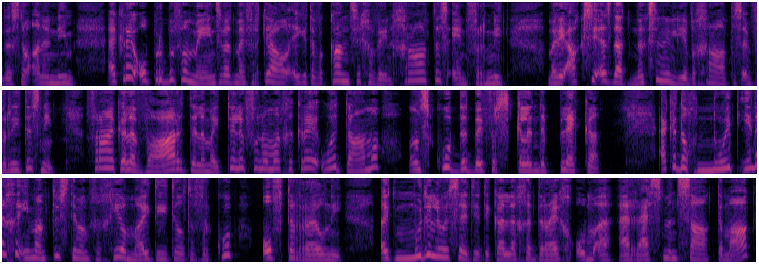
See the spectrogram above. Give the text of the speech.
Dis nou anoniem. Ek kry oproepe van mense wat my vertel ek het 'n vakansie gewen gratis en verniet. My reaksie is dat niks in die lewe gratis en verniet is nie. Vra ek hulle waar het hulle my telefoonnommer gekry? O dame ons koop dit by verskillende plekke Ek het nog nooit enige iemand toestemming gegee om my detail te verkoop of te ruil nie. Uit moedeloosheid het ek hulle gedreig om 'n harassment saak te maak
